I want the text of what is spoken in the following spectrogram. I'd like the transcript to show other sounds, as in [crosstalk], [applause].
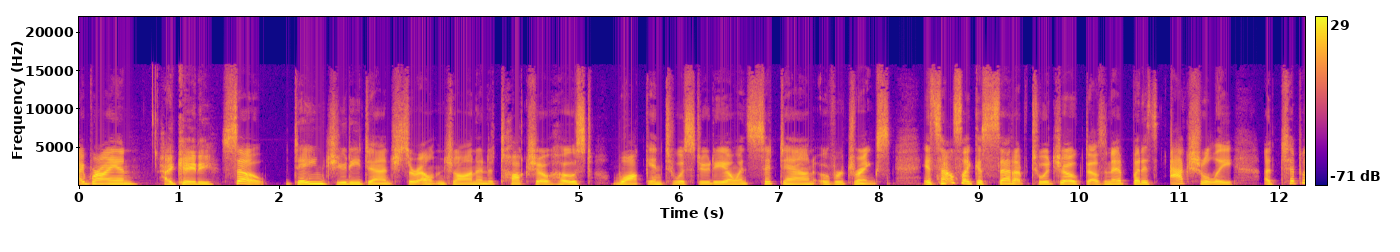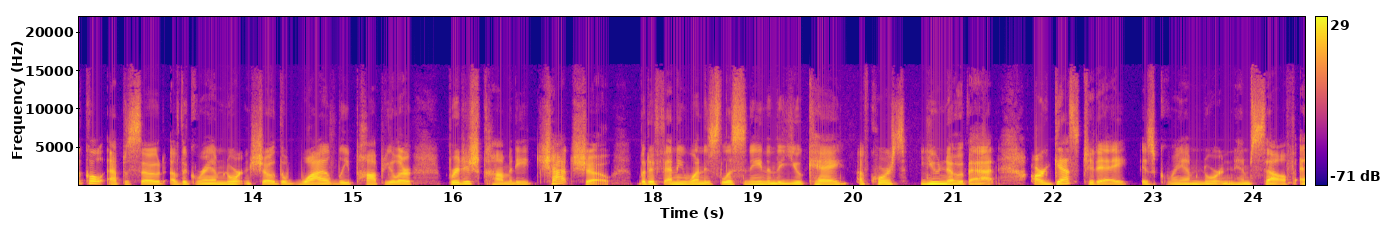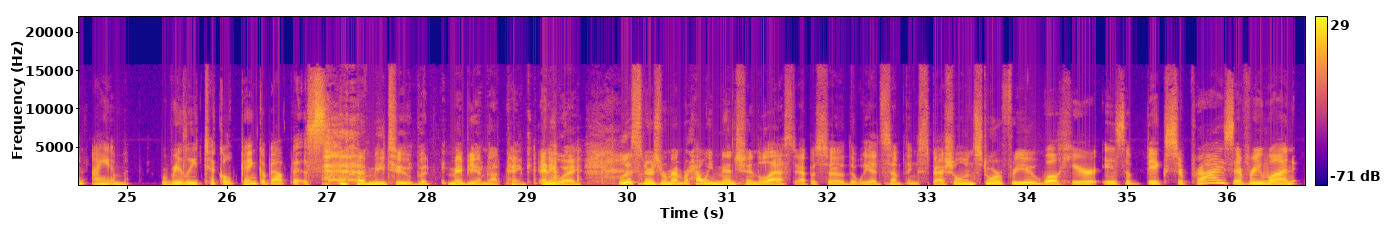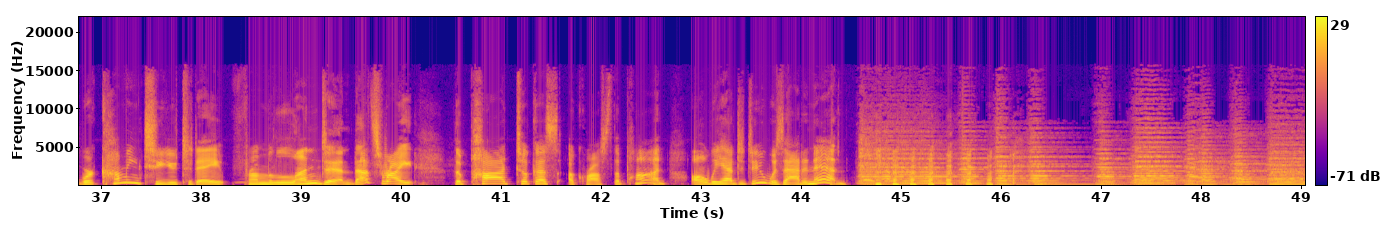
Hi, Brian. Hi, Katie. So, Dame Judi Dench, Sir Elton John, and a talk show host walk into a studio and sit down over drinks. It sounds like a setup to a joke, doesn't it? But it's actually a typical episode of The Graham Norton Show, the wildly popular British comedy chat show. But if anyone is listening in the UK, of course, you know that. Our guest today is Graham Norton himself, and I am really tickled pink about this. [laughs] Me too, but maybe I'm not pink. Anyway, [laughs] listeners, remember how we mentioned last episode that we had something special in store for you? Well, here is a big surprise, everyone. We're coming to you today from London. That's right. The pod took us across the pond. All we had to do was add an N. [laughs]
